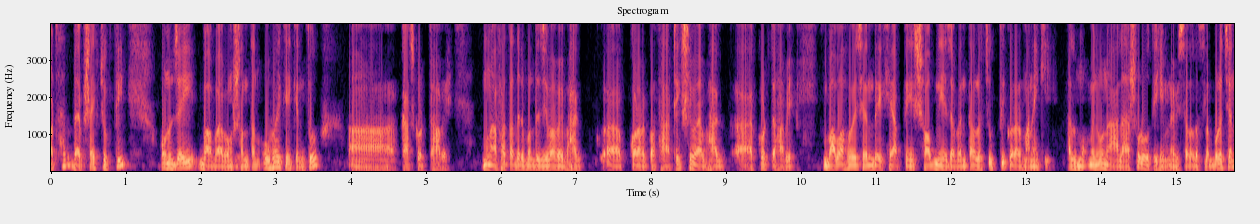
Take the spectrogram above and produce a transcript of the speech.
অর্থাৎ ব্যবসায়িক চুক্তি অনুযায়ী বাবা এবং সন্তান উভয়কে কিন্তু কাজ করতে হবে। মুনাফা তাদের মধ্যে যেভাবে ভাগ করার কথা, ঠিক সেভাবে ভাগ করতে হবে। বাবা হয়েছেন দেখে আপনি সব নিয়ে যাবেন, তাহলে চুক্তি করার মানে কি? আল মুমিনুনা আলা শুরুতিহিম, নবী সাল্লাল্লাহু আলাইহি ওয়াসাল্লাম বলেছেন,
